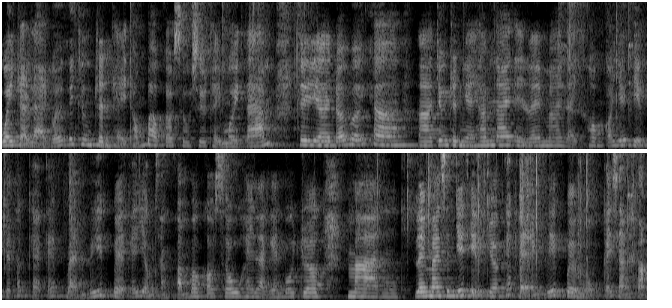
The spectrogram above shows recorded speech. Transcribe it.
quay trở lại với cái chương trình hệ thống bao cao su siêu thị 18. Thì à, đối với à, à, chương trình ngày hôm nay thì Lê Mai lại không có giới thiệu cho tất cả các bạn biết về cái dòng sản phẩm bao cao su hay là gen bôi trơn mà Lê Mai xin giới thiệu cho các bạn biết về một cái sản phẩm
